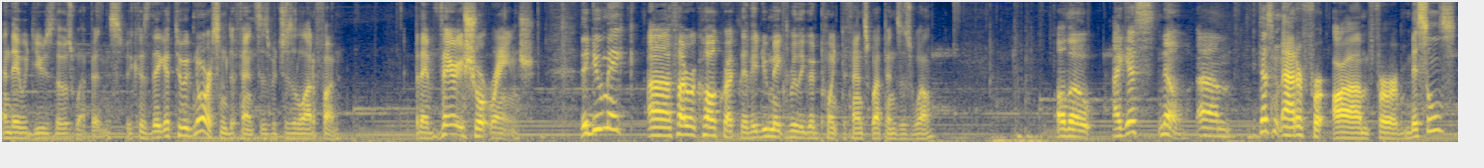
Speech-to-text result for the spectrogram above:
And they would use those weapons because they get to ignore some defenses, which is a lot of fun. But they have very short range. They do make, uh, if I recall correctly, they do make really good point defense weapons as well. Although, I guess, no, um, it doesn't matter for, um, for missiles,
